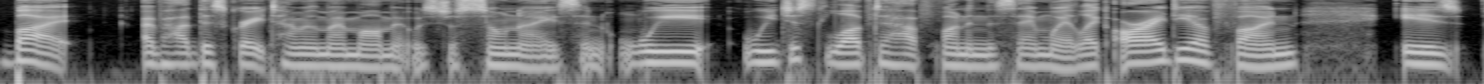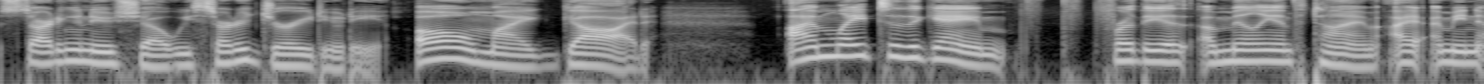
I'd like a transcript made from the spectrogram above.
but I've had this great time with my mom. It was just so nice and we we just love to have fun in the same way. Like our idea of fun is starting a new show. We started Jury Duty. Oh my god. I'm late to the game for the a millionth time. I I mean,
